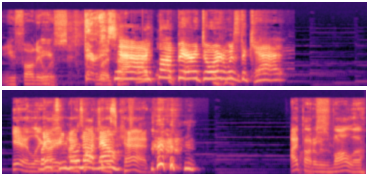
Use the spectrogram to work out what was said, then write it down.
You thought it was. There it was is. that- Yeah, I thought Baradorn was the cat. Yeah, like Wait, I, you know I not talked to now. cat. I thought it was Vala,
